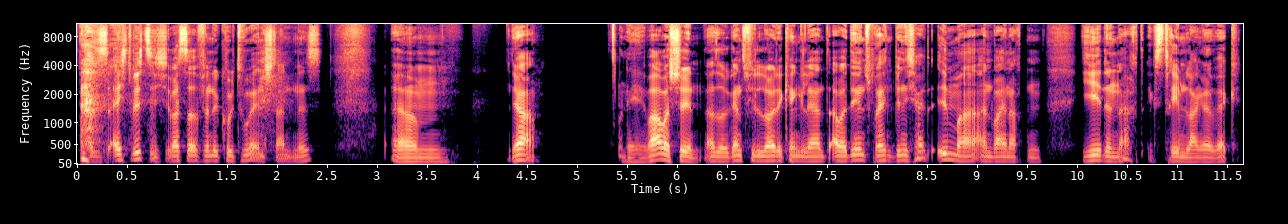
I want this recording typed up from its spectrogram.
Das ist echt witzig, was da für eine Kultur entstanden ist. Ähm, ja, Nee, war aber schön. Also ganz viele Leute kennengelernt. Aber dementsprechend bin ich halt immer an Weihnachten jede Nacht extrem lange weg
